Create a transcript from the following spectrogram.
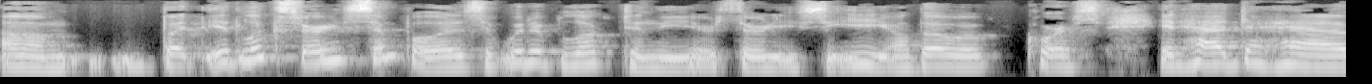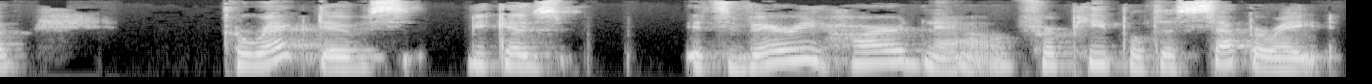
Um, but it looks very simple as it would have looked in the year 30 CE, although of course it had to have correctives because it's very hard now for people to separate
